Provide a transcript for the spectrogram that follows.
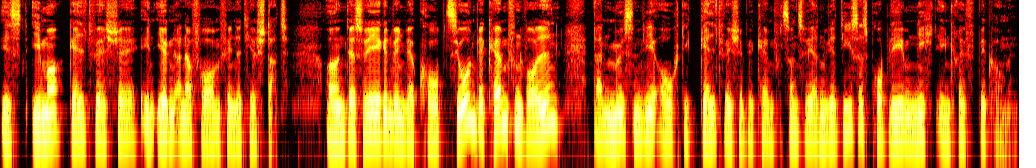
ist immer Geldwäsche in irgendeiner Form findet hier statt. Und deswegen, wenn wir Korruption bekämpfen wollen, dann müssen wir auch die Geldwäsche bekämpfen, sonst werden wir dieses Problem nicht in den Griff bekommen.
